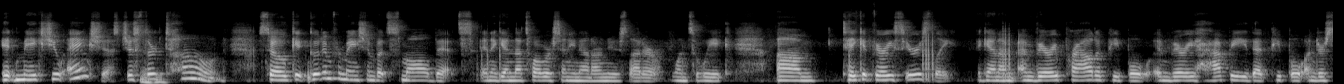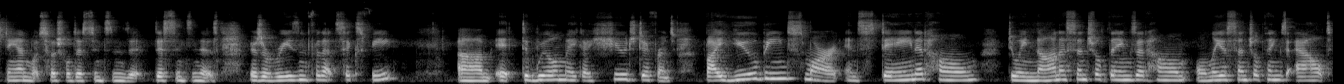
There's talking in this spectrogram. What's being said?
it makes you anxious, just their mm-hmm. tone. So get good information, but small bits. And again, that's why we're sending out our newsletter once a week. Um, take it very seriously again, I'm, I'm very proud of people and very happy that people understand what social distancing, distancing is. There's a reason for that six feet. Um, it will make a huge difference by you being smart and staying at home, doing non essential things at home, only essential things out.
